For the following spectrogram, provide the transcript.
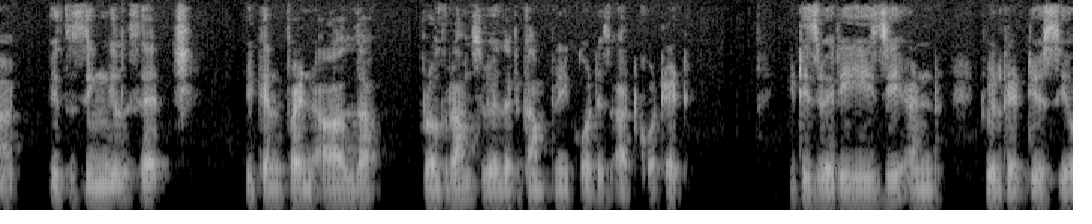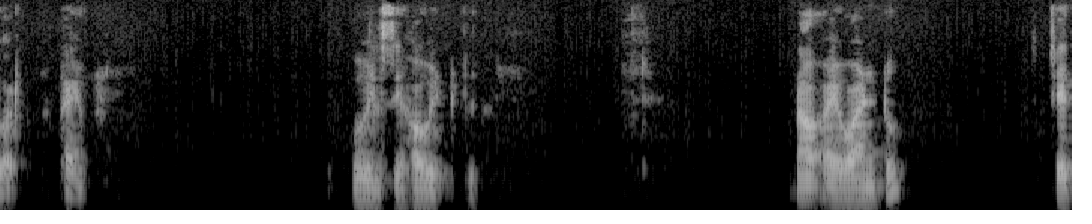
uh, with a single search we can find all the programs where that company code is hard coded it is very easy and it will reduce your time. We will see how it will. Now I want to check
